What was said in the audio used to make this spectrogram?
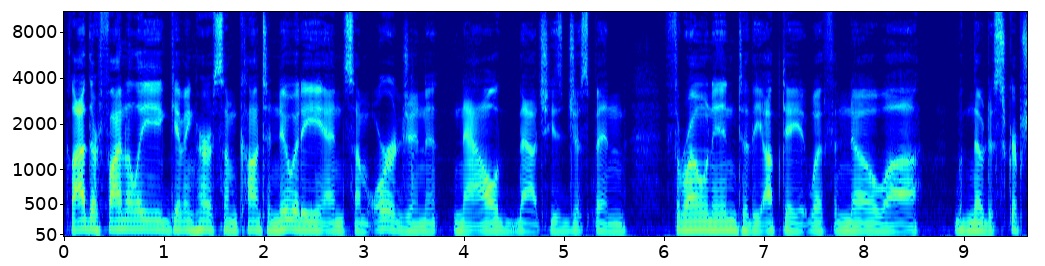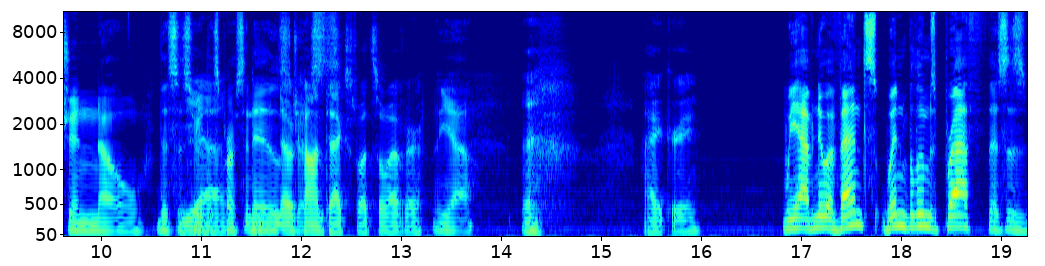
glad they're finally giving her some continuity and some origin now that she's just been thrown into the update with no uh with no description, no this is who this person is. No just- context whatsoever. Yeah. I agree. We have new events. Windblume's Breath. This is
